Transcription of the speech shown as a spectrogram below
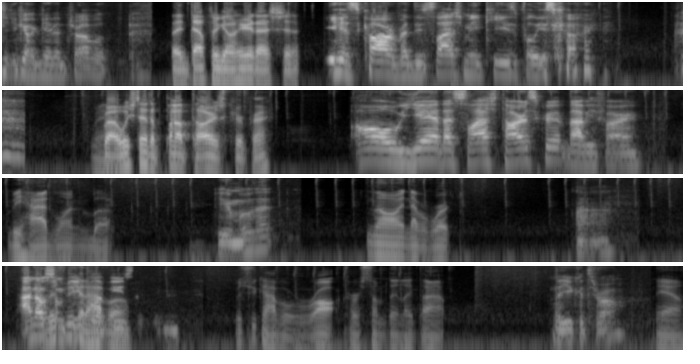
you gonna get in trouble. They definitely gonna hear that shit. His car, but do slash me keys police car. Man, Bro, I wish they had a pop tires script, right? Oh yeah, that slash tar script, that'd be fire. We had one, but You removed it? no, it never worked. Uh-uh. I know I some people could have have a- used it Wish we could have a rock or something like that. that you could throw. Yeah.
